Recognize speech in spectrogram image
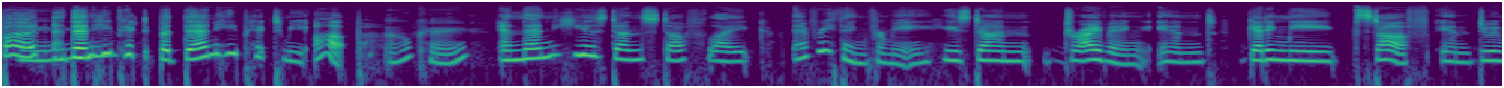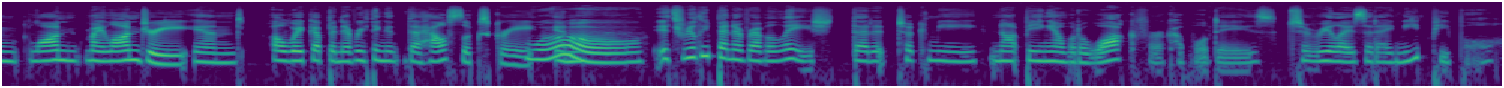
But then he mm. picked but then he picked me up. Okay. And then he has done stuff like everything for me. He's done driving and getting me stuff and doing lawn my laundry and I'll wake up and everything in the house looks great. And Whoa. it's really been a revelation that it took me not being able to walk for a couple of days to realize that I need people.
